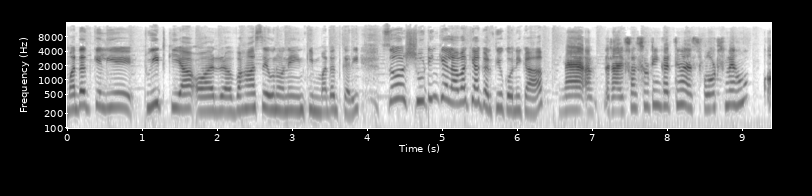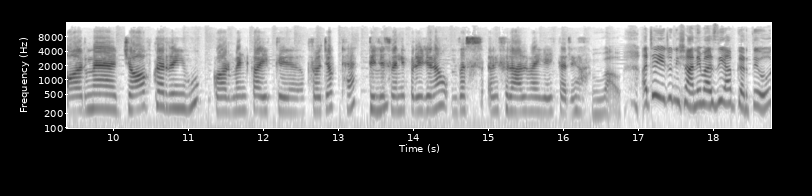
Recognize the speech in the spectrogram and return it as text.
मदद के लिए ट्वीट किया और वहाँ से उन्होंने इनकी मदद करी। सो, शूटिंग के अलावा क्या करती हूँ कोनिका आप? मैं राइफल शूटिंग करती हूँ, स्पोर्ट्स में हूँ। और मैं जॉब कर रही हूँ। गवर्नमेंट का एक प्रोजेक्ट है। हम्म। तेजस्वनी परियोजना बस अभी फ़िलहाल मैं यही कर रही हूँ। वाह अच्छा ये जो निशानेबाजी आप करते हो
